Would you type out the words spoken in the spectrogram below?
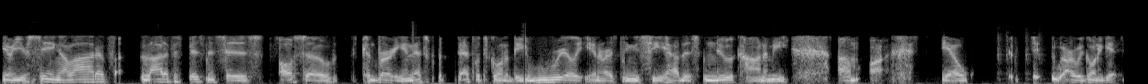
you know you're seeing a lot of a lot of businesses also converting, and that's what that's what's going to be really interesting to see how this new economy, um, are, you know, are we going to get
